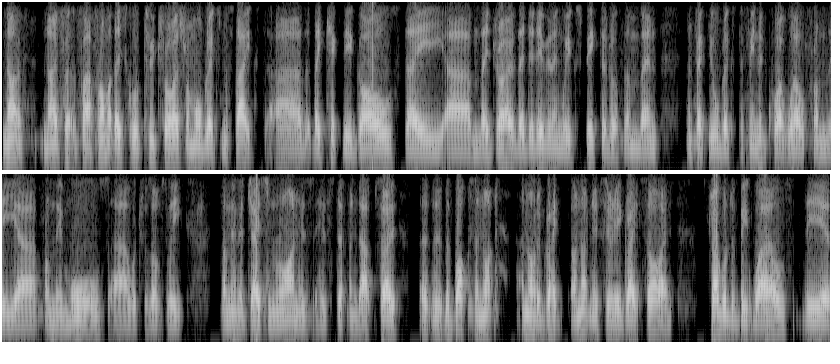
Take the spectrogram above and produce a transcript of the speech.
No, no, far from it. They scored two tries from All Blacks mistakes. Uh, they kicked their goals. They um, they drove. They did everything we expected of them. And in fact, the All Blacks defended quite well from the uh, from their mauls, uh, which was obviously something that Jason Ryan has, has stiffened up. So uh, the, the Boks are not are not a great are not necessarily a great side. Struggled to beat Wales. They're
